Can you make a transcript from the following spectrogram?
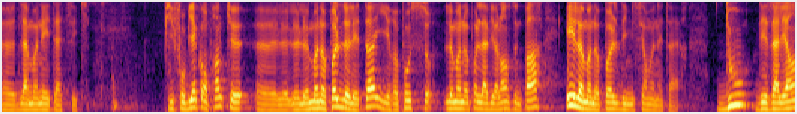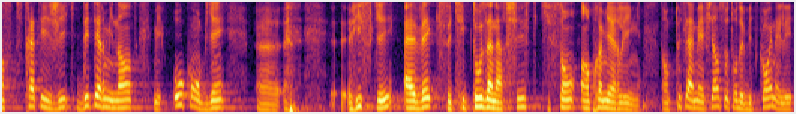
euh, de la monnaie étatique? Puis il faut bien comprendre que euh, le, monopole de l'État, il repose sur le monopole de la violence d'une part et le monopole des missions monétaires. D'où des alliances stratégiques déterminantes, mais ô combien euh, risquées avec ces cryptos anarchistes qui sont en première ligne. Donc toute la méfiance autour de Bitcoin, elle est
